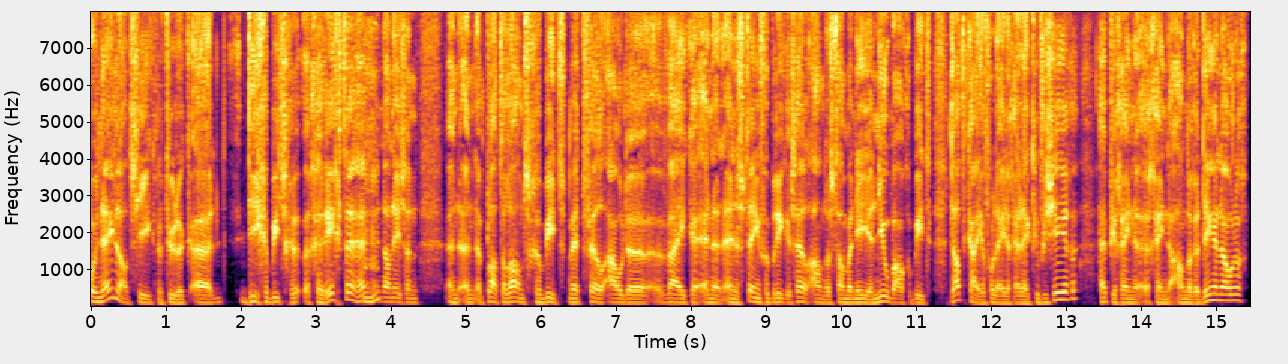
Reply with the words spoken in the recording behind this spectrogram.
Voor Nederland zie ik natuurlijk eh, die gebiedsgerichte. Hè. Mhm. En dan is een, een, een, een plattelandsgebied met veel oude wijken en een, en een steenfabriek is heel anders dan wanneer je een nieuwbouwgebied. Dat kan je volledig elektrificeren. Heb je geen, eh, geen andere dingen nodig.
